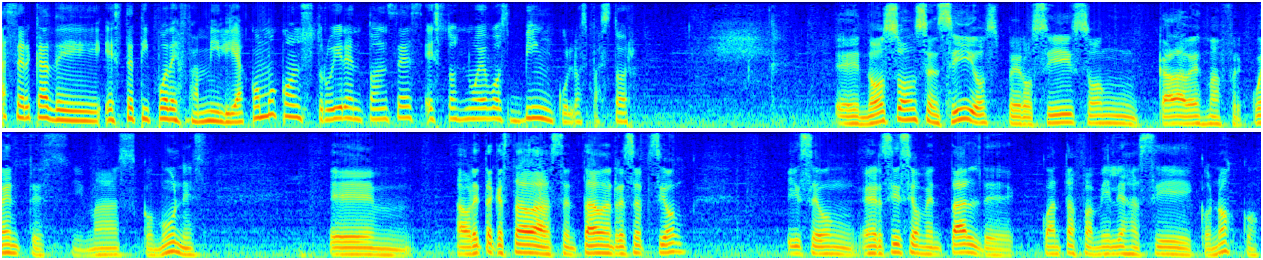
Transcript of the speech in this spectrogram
acerca de este tipo de familia. ¿Cómo construir entonces estos nuevos vínculos, pastor? Eh, no son sencillos, pero sí son cada vez más frecuentes y más comunes. Em, ahorita que estaba sentado en recepción, hice un ejercicio mental de cuántas familias así conozco.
